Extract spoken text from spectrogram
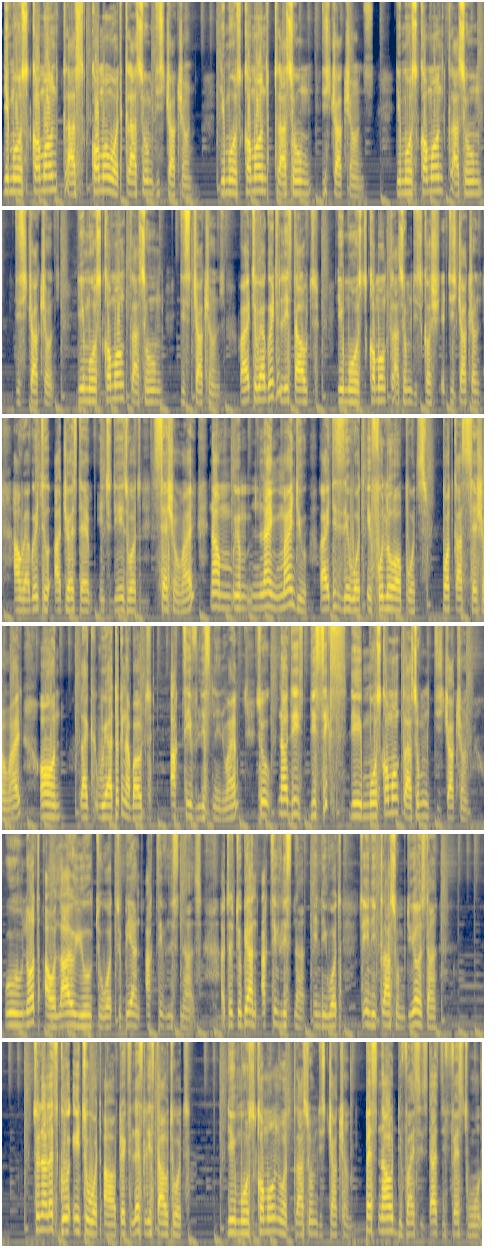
the most common class common word classroom distraction. The most common classroom distractions. The most common classroom distractions. The most common classroom distractions. Right so we are going to list out the most common classroom discussion distractions and we are going to address them in today's word session right? Now like mind you right this is a what a follow-up what podcast session right? On like we are talking about active listening right? So now the the six the most common classroom distraction will not allow you to what to be an active listener uh, to, to be an active listener in the what in the classroom. Do you understand? So now let's go into what our objective let's list out what the most common what classroom distraction. Personal devices that's the first one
